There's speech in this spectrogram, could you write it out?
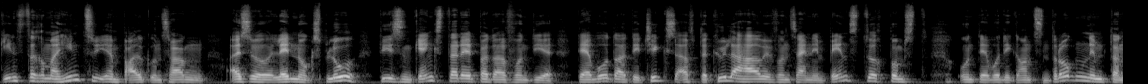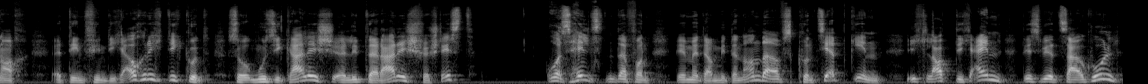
Gehen Sie doch einmal hin zu Ihrem Balk und sagen, also Lennox Blue, diesen Gangsterrapper da von dir, der wo da die Chicks auf der Kühlerhaube von seinen Bands durchpumpst und der wo die ganzen Drogen nimmt danach, äh, den finde ich auch richtig gut. So musikalisch, äh, literarisch, verstehst? Was hältst denn davon, wenn wir da miteinander aufs Konzert gehen? Ich lad dich ein, das wird sau cool.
